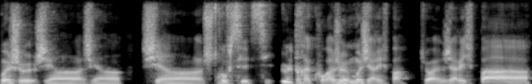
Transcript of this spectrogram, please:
Moi je j'ai un j'ai un j'ai un je trouve c'est c'est ultra courageux. Moi j'y arrive pas tu vois. J'arrive pas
